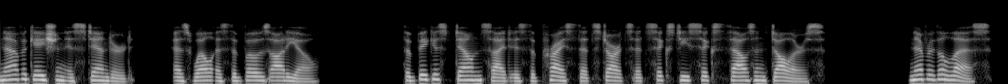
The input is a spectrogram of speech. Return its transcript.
Navigation is standard, as well as the Bose audio. The biggest downside is the price that starts at $66,000. Nevertheless,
